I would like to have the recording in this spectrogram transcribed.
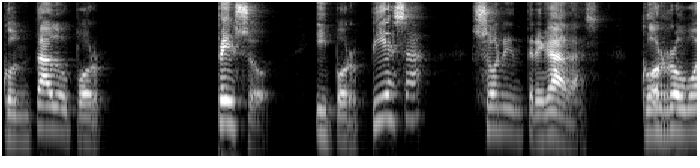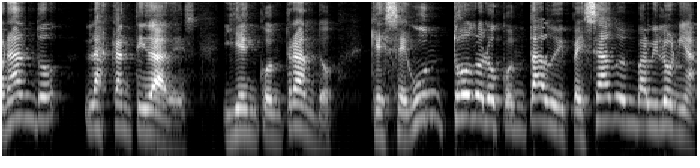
contado por peso y por pieza, son entregadas, corroborando las cantidades y encontrando que según todo lo contado y pesado en Babilonia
